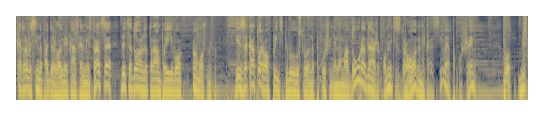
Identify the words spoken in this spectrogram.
которого сильно поддерживала американская администрация в лице Дональда Трампа и его помощников, из-за которого, в принципе, было устроено покушение на Мадура даже. Помните, с дронами, красивое покушение. Вот, без,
